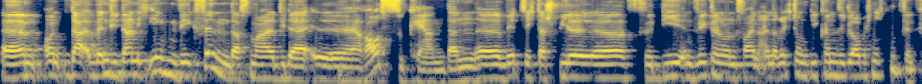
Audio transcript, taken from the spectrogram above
Ähm, und da, wenn die da nicht irgendeinen Weg finden, das mal wieder äh, herauszukehren, dann äh, wird sich das Spiel äh, für die entwickeln und zwar in eine Richtung, die können sie, glaube ich, nicht gut finden.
